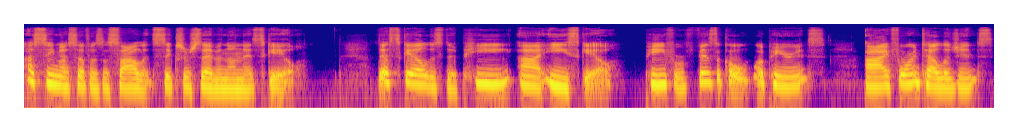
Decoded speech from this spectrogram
I see myself as a solid six or seven on that scale. That scale is the PIE scale P for physical appearance, I for intelligence,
